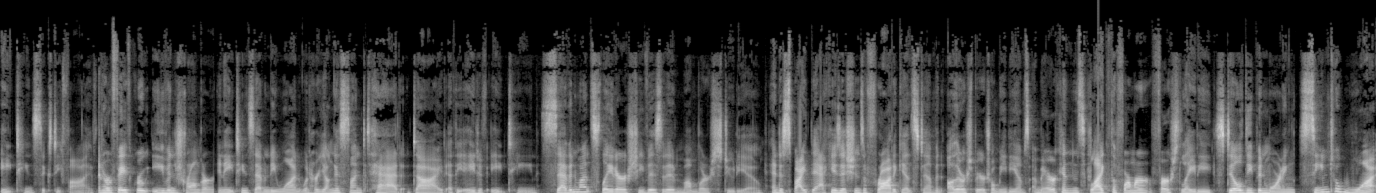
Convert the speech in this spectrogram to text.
1865. And her faith grew even stronger in 1871 when her youngest son, Tad, died at the age of 18. Seven months later, she visited Mumler's studio. And despite the accusations of fraud against him, and other spiritual mediums, Americans, like the former First Lady, still deep in mourning, seem to want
